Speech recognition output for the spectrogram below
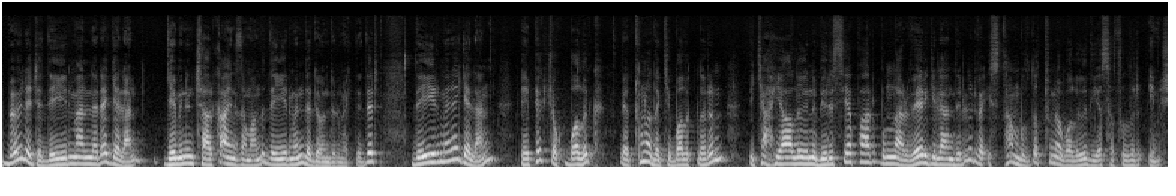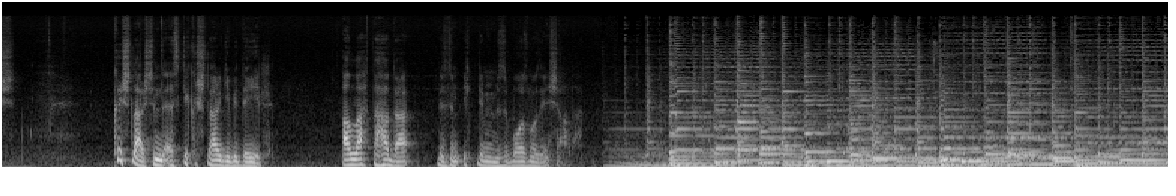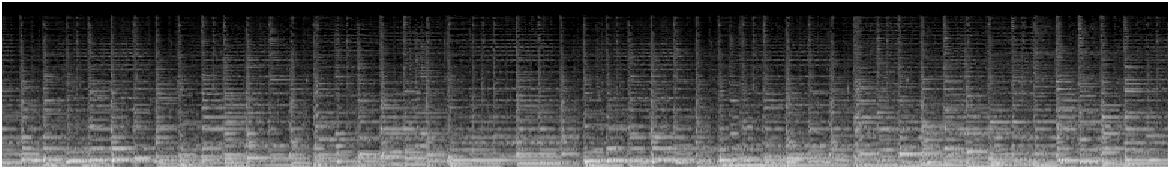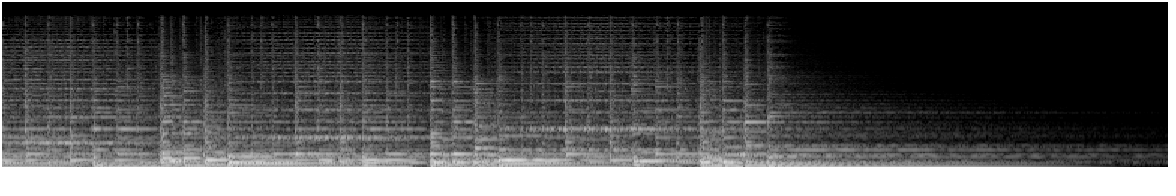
Böylece değirmenlere gelen geminin çarkı aynı zamanda değirmeni de döndürmektedir. Değirmene gelen e, pek çok balık ve Tuna'daki balıkların İkahyalığını birisi yapar, bunlar vergilendirilir ve İstanbul'da tuna balığı diye satılır imiş. Kışlar şimdi eski kışlar gibi değil. Allah daha da bizim iklimimizi bozmaz inşallah.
